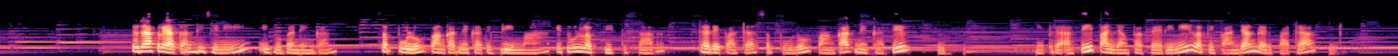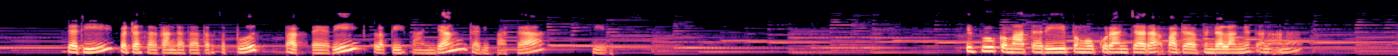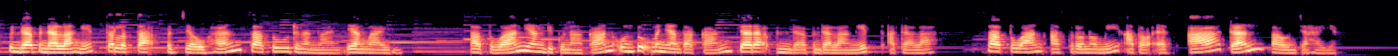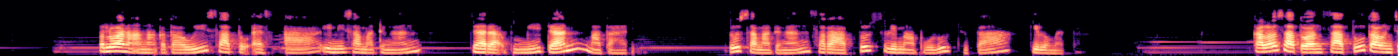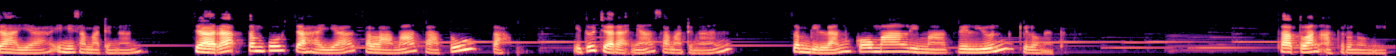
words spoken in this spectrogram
Sudah kelihatan di sini, Ibu bandingkan. 10 pangkat negatif 5 itu lebih besar daripada 10 pangkat negatif 7. Ini berarti panjang bakteri ini lebih panjang daripada virus. Jadi, berdasarkan data tersebut, bakteri lebih panjang daripada virus. Ibu ke materi pengukuran jarak pada benda langit anak-anak. Benda-benda langit terletak berjauhan satu dengan yang lain Satuan yang digunakan untuk menyatakan jarak benda-benda langit adalah satuan astronomi atau SA dan tahun cahaya. Perlu anak-anak ketahui satu SA ini sama dengan jarak bumi dan matahari. Itu sama dengan 150 juta kilometer. Kalau satuan satu tahun cahaya ini sama dengan jarak tempuh cahaya selama satu tahun itu jaraknya sama dengan 9,5 triliun kilometer. Satuan astronomi.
